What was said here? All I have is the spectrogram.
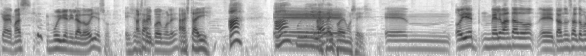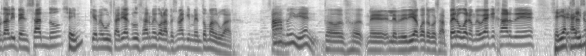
Que además, muy bien hilado hoy eso. Eso Hasta está- ahí podemos leer. Hasta ahí. ah, ah, Eh, muy bien hilado. Hasta ahí Eh, podemos ir. Eh, hoy he- me he levantado eh, dando un salto mortal y pensando Sí. que me gustaría cruzarme con la persona que inventó madrugar. O sea, Ah, muy bien. me- le diría cuatro cosas. Pero bueno, me voy a quejar de. Sería Caíno,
